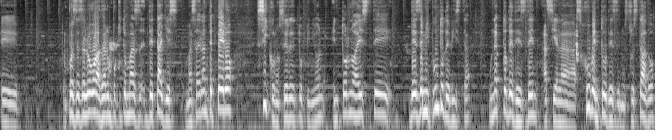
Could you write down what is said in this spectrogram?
eh, pues desde luego a dar un poquito más detalles más adelante, pero sí conocer tu opinión en torno a este, desde mi punto de vista, un acto de desdén hacia las juventudes de nuestro estado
